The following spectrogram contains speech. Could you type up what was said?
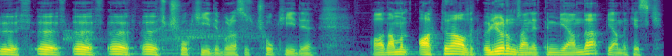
Öf öf öf öf öf çok iyiydi burası çok iyiydi. Adamın aklını aldık. Ölüyorum zannettim bir anda. Bir anda kesik.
